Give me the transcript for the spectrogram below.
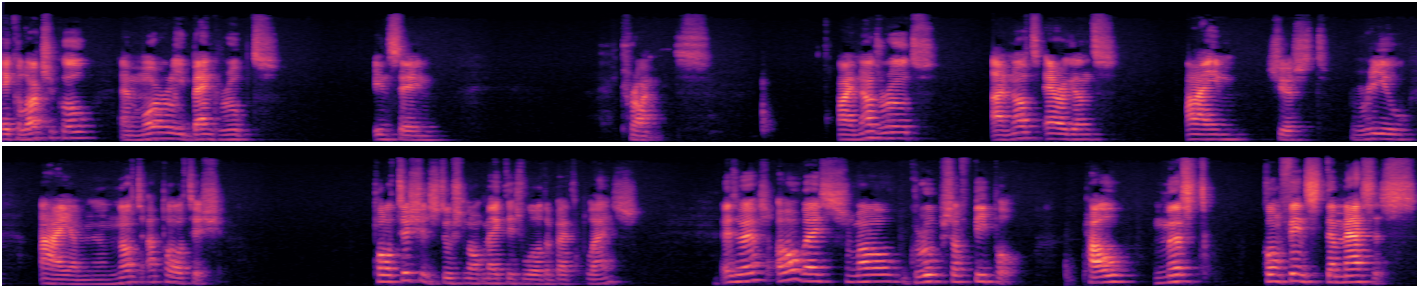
ecological and morally bankrupt, insane primates. I'm not rude, I'm not arrogant, I'm just real. I am not a politician. Politicians do not make this world a better place. It was always small groups of people who must convince the masses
